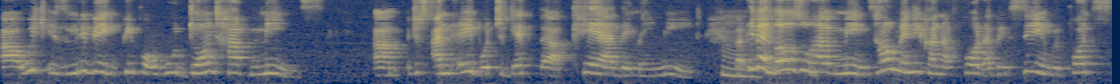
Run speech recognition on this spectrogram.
uh, which is leaving people who don't have means um, just unable to get the care they may need. Mm. But even those who have means, how many can afford? I've been seeing reports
